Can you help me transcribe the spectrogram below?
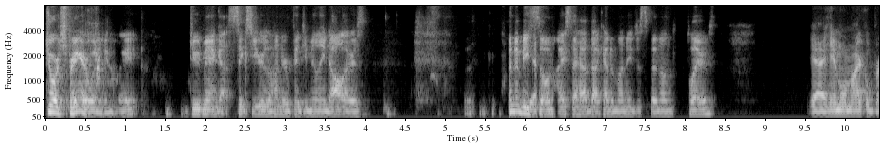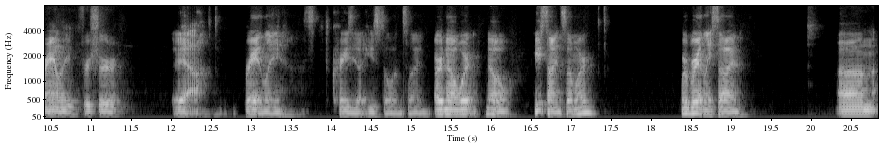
George Springer would have been great. Dude, man, got six years, 150 million dollars. Wouldn't it be yeah. so nice to have that kind of money to spend on players? Yeah, him or Michael Brantley for sure. Yeah, Brantley. It's crazy that he's still unsigned. Or no, where? No, he signed somewhere. Where Brantley signed? Um,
